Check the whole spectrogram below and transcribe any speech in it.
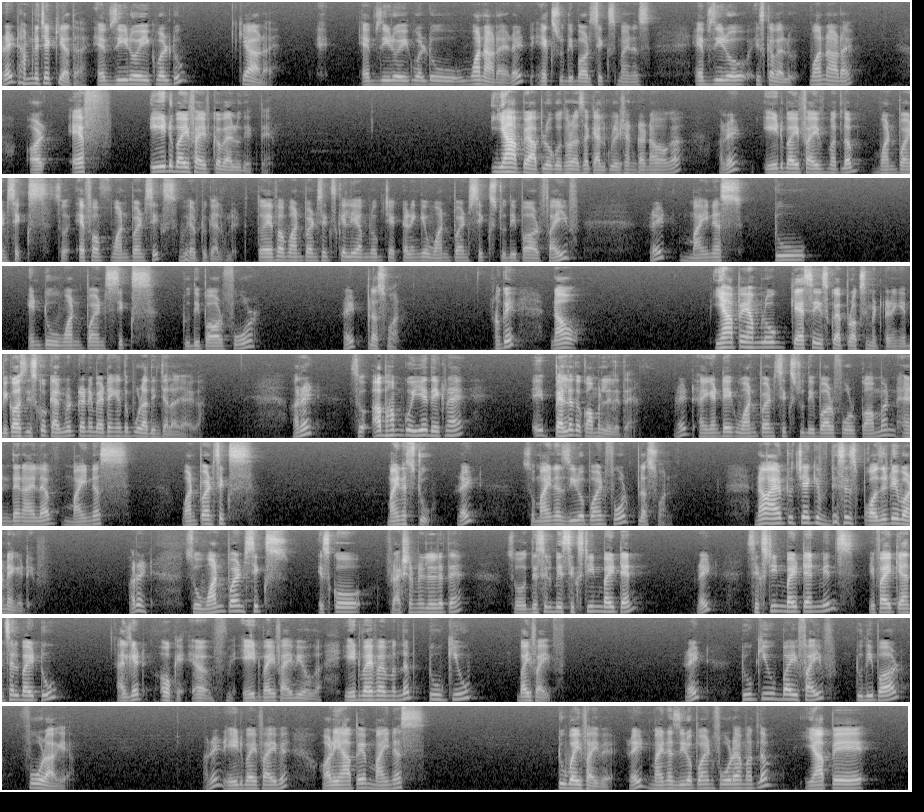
राइट हमने चेक किया था। एफ़ ज़ीरो इक्वल टू क्या आ रहा है? F zero equal to one आ रहा है right x to the power six minus f zero इसका वैल्यू वन आ रहा है। और एफ़ एट बाई फाइव का वैल्यू देखते हैं। यहाँ पे आप लोगों को थोड़ा सा कैलकुलेशन करना होगा। राइट एट बाई फाइव मतलब one point six. So f of one point six we have to calculate तो f of one point six के लिए हम लोग चेक करेंगे one point six to the power five right minus two into one point six to the power four right plus one okay now यहाँ पे हम लोग कैसे इसको अप्रोक्सीमेट करेंगे? बिकॉज़ इसको कैलकुलेट करने बैठेंगे तो पूरा दिन चला जाएगा। राइट सो so, अब हमको ये देखना है। पहले तो कॉमन ले लेते हैं right I can take one point six to the power four common and then I love minus one point six minus two right so minus zero point four plus one now I have to check if this is positive और negative right so 1.6 इसको fraction में ले लेते हैं। So this will be 16 by ten right 16 by ten means if I cancel by two I get okay eight by five ही होगा। Eight by five मतलब two cube by five right? 2 cube by 5 to the power 4 आ गया। Right eight by five है। और यहाँ पे minus two by five है right minus zero point four है मतलब। यहाँ पे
